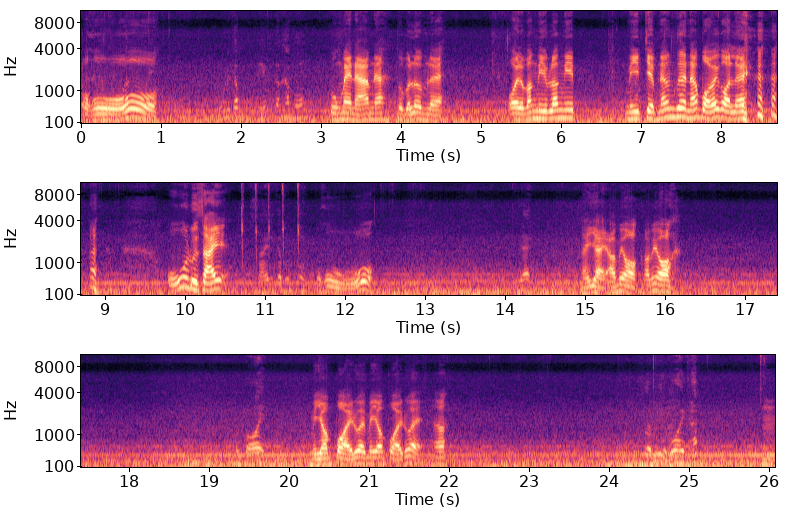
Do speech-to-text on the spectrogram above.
โอ้โหดูนะครับหนีบนะครับผมกุ้งแม่น้ำนะ ตัวเบอเริ่มเลย โอ้ยระวังหนีบระวังหนีบหนีบเจ็บนะเพื่อนๆนะบอกไว้ก่อนเลย โอ้ดูไซส์สายนี่ครับเพื่อนโอ้โหๆเนี่ยไซส์ใหญ่เอาไม่ออกเอาไม่ออก คุณบอยไม่ยอมปล่อยด้วยไม่ยอมปล่อยด้วยเออเพื่อนพี่บอยครับ อืม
